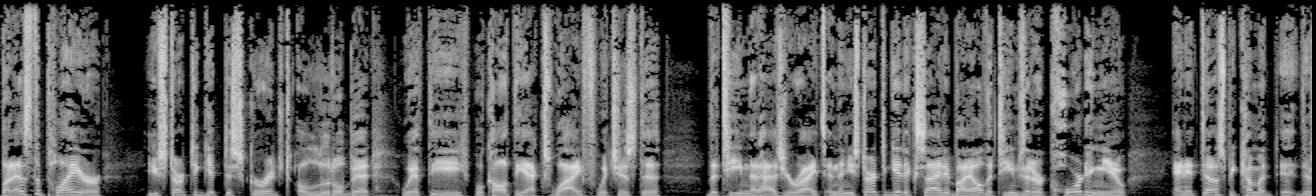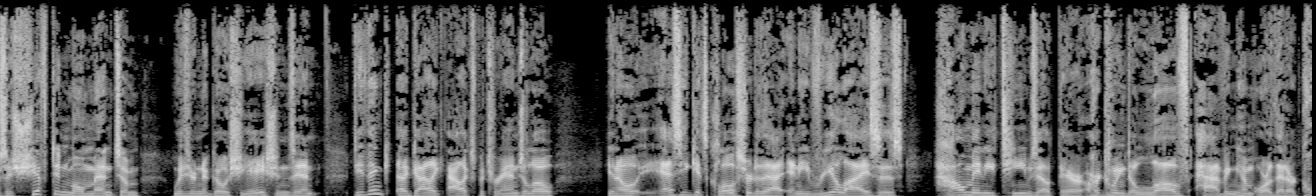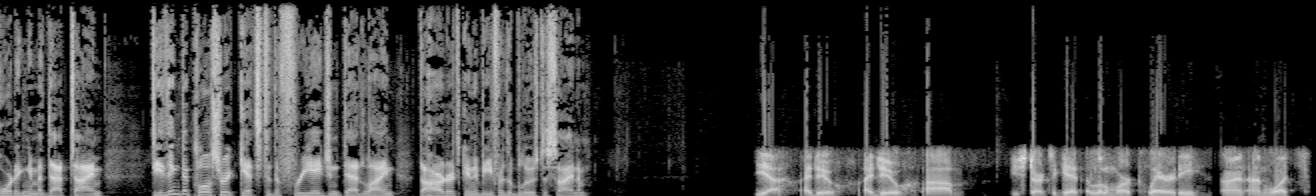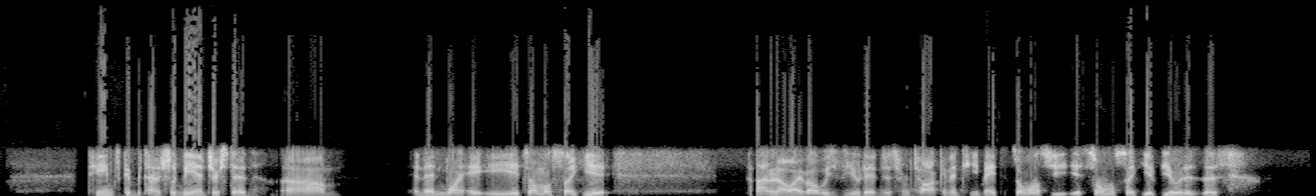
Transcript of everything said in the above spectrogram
But as the player, you start to get discouraged a little bit with the, we'll call it the ex-wife, which is the the team that has your rights, and then you start to get excited by all the teams that are courting you, and it does become a there's a shift in momentum with your negotiations. And do you think a guy like Alex Pietrangelo – you know, as he gets closer to that and he realizes how many teams out there are going to love having him or that are courting him at that time, do you think the closer it gets to the free agent deadline, the harder it's going to be for the Blues to sign him? Yeah, I do. I do. Um, you start to get a little more clarity on, on what teams could potentially be interested. Um, and then one, it's almost like you I don't know. I've always viewed it just from talking to teammates. It's almost it's almost like you view it as this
